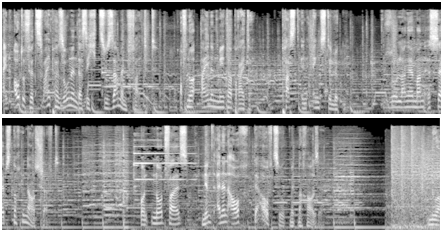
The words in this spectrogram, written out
Ein Auto für zwei Personen, das sich zusammenfaltet. Auf nur einen Meter Breite. Passt in engste Lücken. Solange man es selbst noch hinausschafft. Und notfalls nimmt einen auch der Aufzug mit nach Hause. Nur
